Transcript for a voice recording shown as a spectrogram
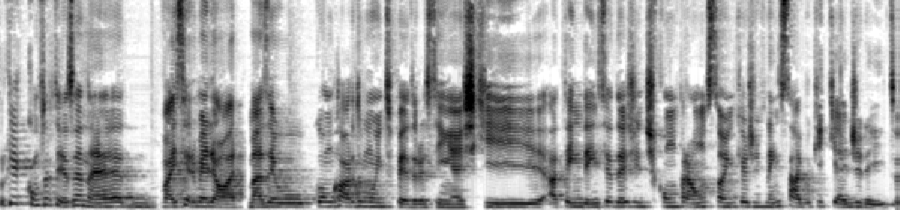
porque com certeza, né, vai ser melhor. Mas eu concordo muito, Pedro, assim, acho que a tendência da gente comprar um sonho que a gente nem sabe o que é direito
